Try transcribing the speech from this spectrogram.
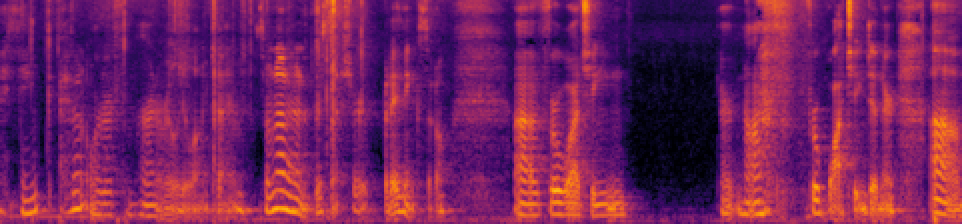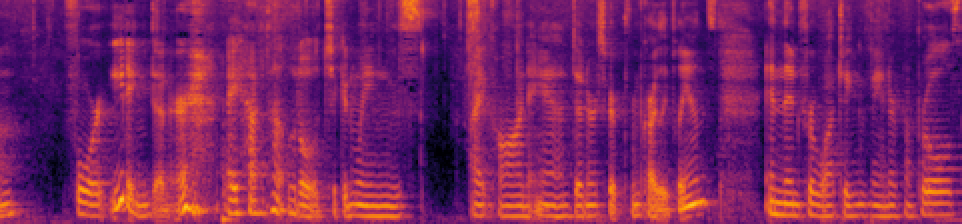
I think I haven't ordered from her in a really long time, so I'm not 100% sure, but I think so. uh, for watching, or not for watching dinner, um, for eating dinner. I have that little chicken wings icon and dinner script from Carlea Plans. And then for watching Vanderpump Rules,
